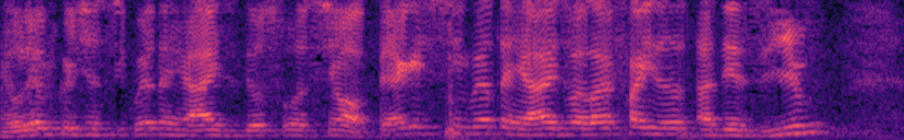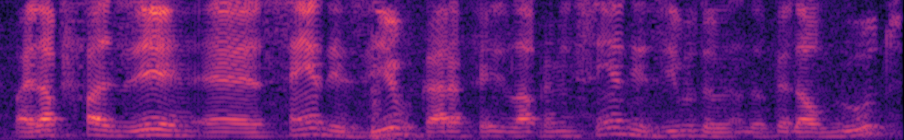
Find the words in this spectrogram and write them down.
Eu lembro que eu tinha 50 reais e Deus falou assim, ó, pega esses 50 reais, vai lá e faz adesivo, vai dar para fazer é, sem adesivo, o cara fez lá para mim sem adesivo do, do pedal bruto,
